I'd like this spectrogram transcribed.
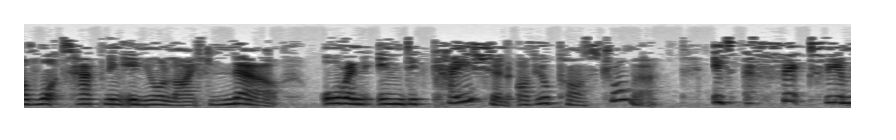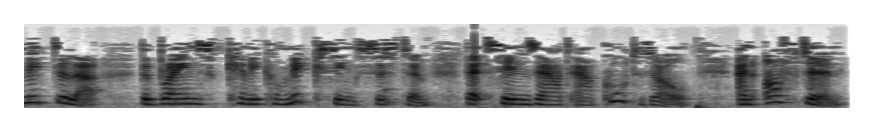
of what's happening in your life now or an indication of your past trauma. It affects the amygdala, the brain's chemical mixing system that sends out our cortisol. And often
